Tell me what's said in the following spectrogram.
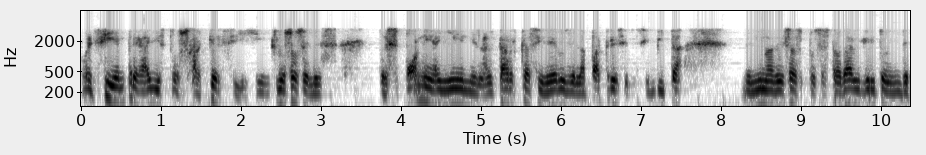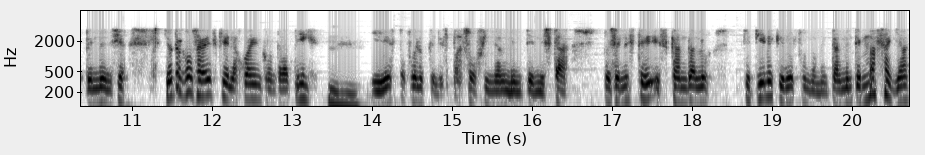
pues siempre hay estos hackers y incluso se les pues pone ahí en el altar casi de héroes de la patria y se les invita en una de esas pues hasta dar el grito de independencia. Y otra cosa es que la jueguen contra ti. Y esto fue lo que les pasó finalmente en esta pues en este escándalo que tiene que ver fundamentalmente más allá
